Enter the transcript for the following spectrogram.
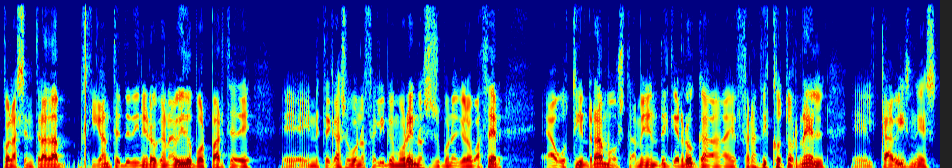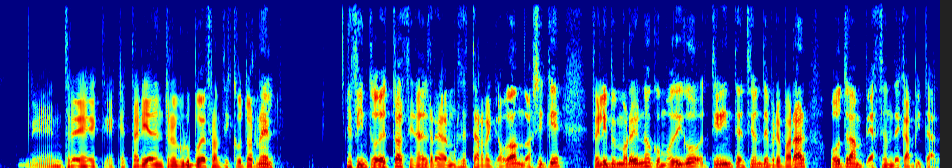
con las entradas gigantes de dinero que han habido por parte de, eh, en este caso, bueno, Felipe Moreno se supone que lo va a hacer, Agustín Ramos, también Enrique Roca, eh, Francisco Tornel, el K-Business, eh, entre, que estaría dentro del grupo de Francisco Tornel. En fin, todo esto al final el Real Murcia está recaudando, así que Felipe Moreno, como digo, tiene intención de preparar otra ampliación de capital.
